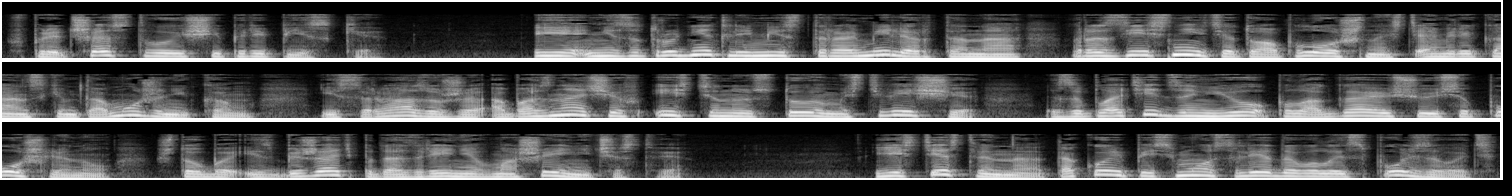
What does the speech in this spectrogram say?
в предшествующей переписке. И не затруднит ли мистера Миллертона разъяснить эту оплошность американским таможенникам и сразу же, обозначив истинную стоимость вещи, заплатить за нее полагающуюся пошлину, чтобы избежать подозрения в мошенничестве? Естественно, такое письмо следовало использовать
